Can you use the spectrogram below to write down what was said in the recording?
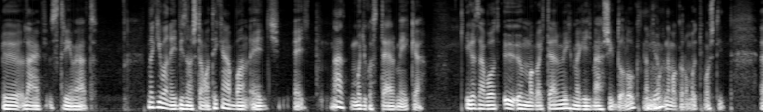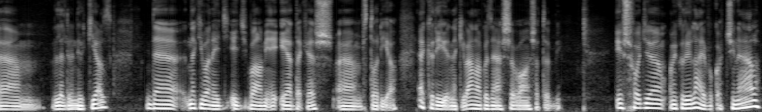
ő live streamelt. Neki van egy bizonyos tematikában egy, egy hát mondjuk az terméke. Igazából ott ő önmaga egy termék, meg egy másik dolog. Nem, Igen. nem akarom hogy most itt um, lelőni, hogy ki az, de neki van egy, egy valami érdekes um, sztoria. E köré neki vállalkozása van, stb. És hogy um, amikor ő live-okat csinál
